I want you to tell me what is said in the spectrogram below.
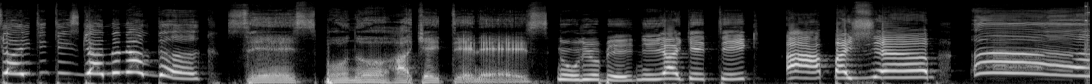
tuvaletin tezgahından aldık. Siz bunu hak ettiniz. Ne oluyor be? Neyi hak ettik? Aa başım. Aa.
